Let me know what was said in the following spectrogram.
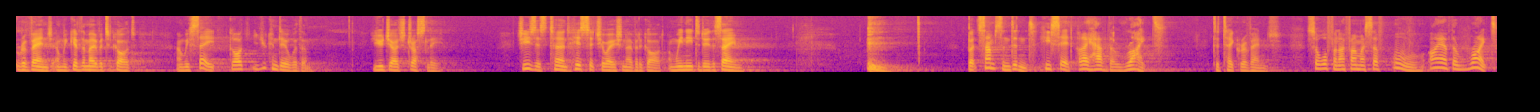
revenge and we give them over to God. And we say, God, you can deal with them. You judge justly. Jesus turned his situation over to God, and we need to do the same. but Samson didn't. He said, I have the right to take revenge. So often I find myself, oh, I have the right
